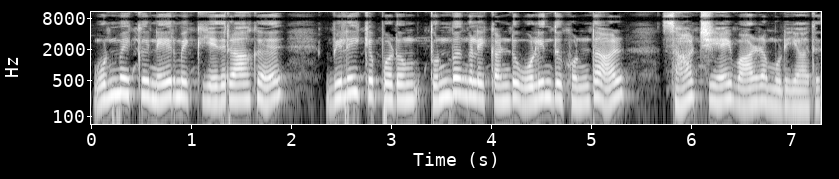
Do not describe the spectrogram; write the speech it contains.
உண்மைக்கு நேர்மைக்கு எதிராக விளைக்கப்படும் துன்பங்களை கண்டு ஒளிந்து கொண்டால் சாட்சியை வாழ முடியாது.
